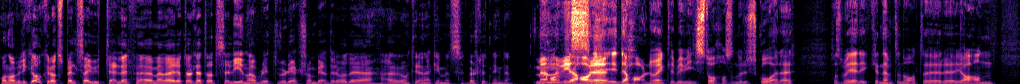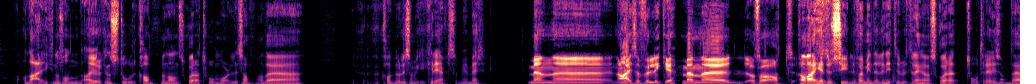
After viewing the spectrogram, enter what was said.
og Han har vel ikke akkurat spilt seg ut heller, eh, men det er rett og slett at Celine har blitt vurdert som bedre, og det er jo trenerteamets beslutning, det. Men det, har, hvis det, har eh, de, det har han jo egentlig bevist òg. Altså når du scorer Sånn som Erik nevnte nå, at ja, han, han er ikke noe sånn Han gjør ikke en stor kamp, men han skåra to mål, liksom. Og det kan jo liksom ikke kreve så mye mer. Men eh, Nei, selvfølgelig ikke. Men eh, altså at, Han var helt usynlig for min del i 90 minutter. Lenge han skåra to-tre, liksom. Det,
